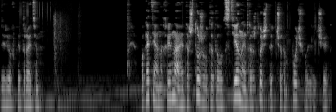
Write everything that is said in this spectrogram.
Веревкой тратим. Погоди, а нахрена? Это что же вот это вот стены? Это же точно, что там, почва или что это?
